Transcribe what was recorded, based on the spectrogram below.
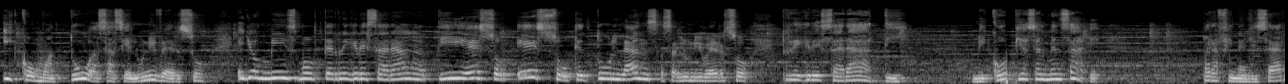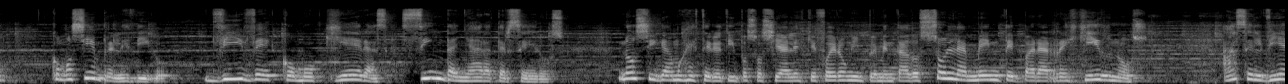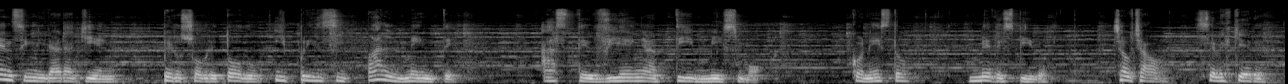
y como actúas hacia el universo, ellos mismos te regresarán a ti. Eso, eso que tú lanzas al universo, regresará a ti. ¿Me copias el mensaje? Para finalizar, como siempre les digo, Vive como quieras, sin dañar a terceros. No sigamos estereotipos sociales que fueron implementados solamente para regirnos. Haz el bien sin mirar a quién, pero sobre todo y principalmente, hazte bien a ti mismo. Con esto me despido. Chao, chao. Se les quiere.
